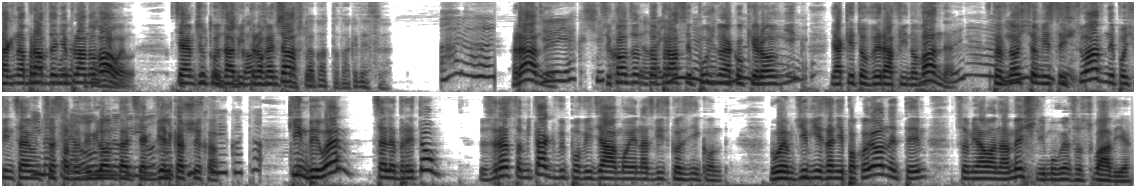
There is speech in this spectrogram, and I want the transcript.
Tak naprawdę nie planowałem. Chciałem tylko zabić trochę czasu. Rany! Przychodząc do pracy późno jako kierownik, jakie to wyrafinowane. Z pewnością jesteś sławny, poświęcając czas, aby wyglądać jak wielka szycha. Kim byłem? Celebrytą? Zresztą i tak wypowiedziała moje nazwisko znikąd. Byłem dziwnie zaniepokojony tym, co miała na myśli, mówiąc o sławie.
